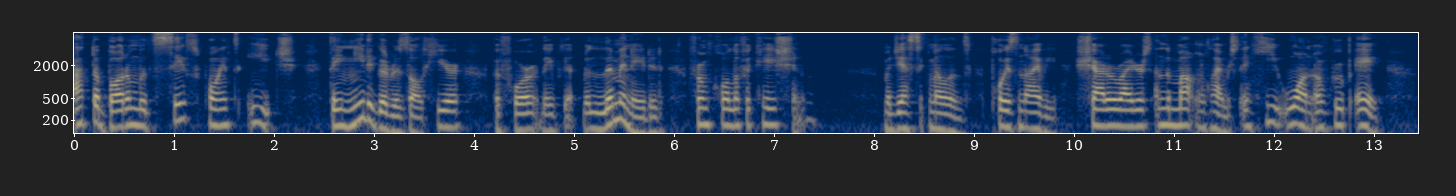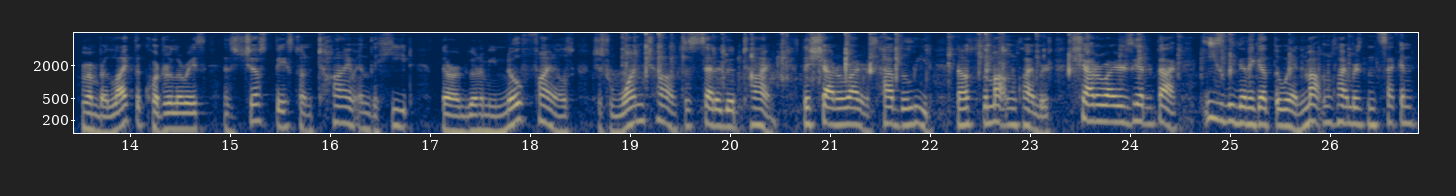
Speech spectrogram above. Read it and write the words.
at the bottom with 6 points each. They need a good result here before they get eliminated from qualification. Majestic Melons, Poison Ivy, Shadow Riders, and the Mountain Climbers in Heat 1 of Group A Remember, like the quadrilla race, it's just based on time and the heat. There are going to be no finals, just one chance to set a good time. The Shadow Riders have the lead. Now it's the Mountain Climbers. Shadow Riders get it back, easily going to get the win. Mountain Climbers in second,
